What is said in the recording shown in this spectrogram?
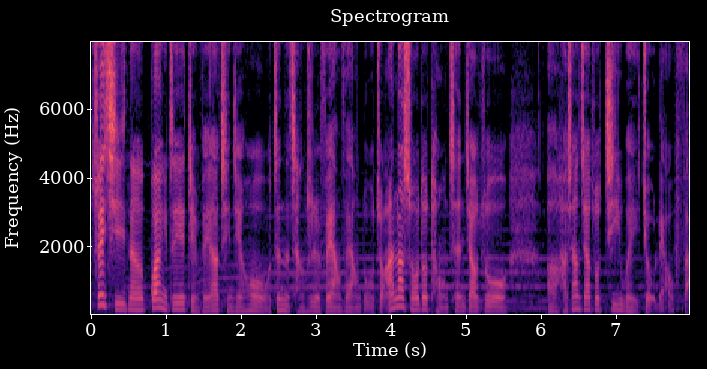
所以其实呢，关于这些减肥药前前后，我真的尝试了非常非常多种啊。那时候都统称叫做，呃，好像叫做鸡尾酒疗法。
